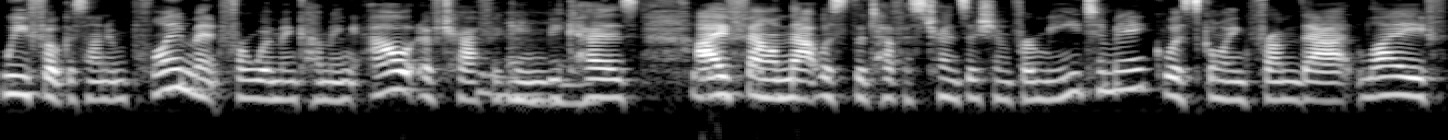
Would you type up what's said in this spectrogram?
we focus on employment for women coming out of trafficking because I found that was the toughest transition for me to make was going from that life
